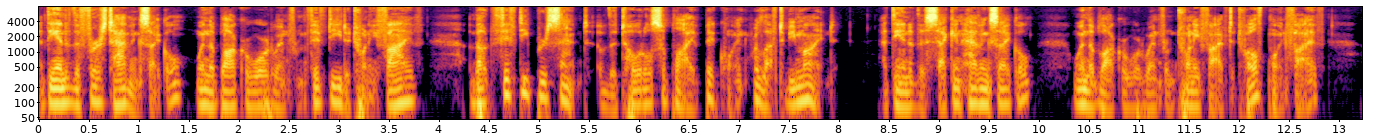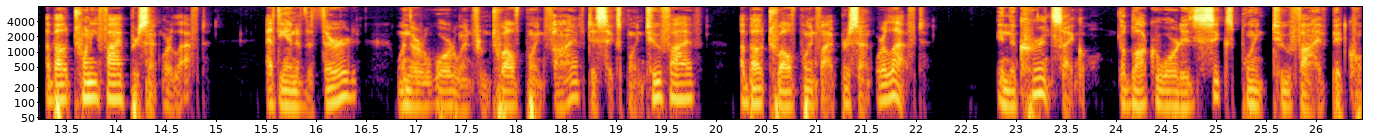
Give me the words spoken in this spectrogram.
at the end of the first halving cycle, when the block reward went from 50 to 25, about 50% of the total supply of Bitcoin were left to be mined. At the end of the second halving cycle, when the block reward went from 25 to 12.5, about 25% were left. At the end of the third, when the reward went from 12.5 to 6.25, about 12.5% were left. In the current cycle, the block reward is 6.25 Bitcoin.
